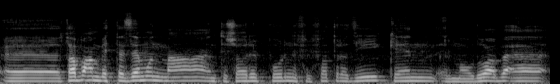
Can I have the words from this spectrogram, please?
آه، طبعا بالتزامن مع انتشار ال porn في الفترة دي كان الموضوع بقى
